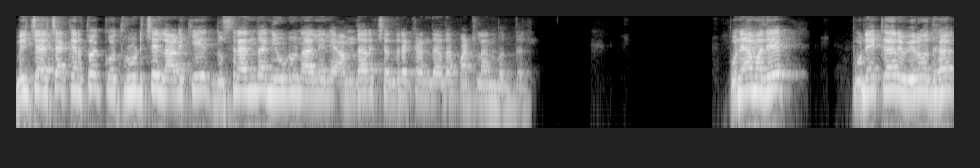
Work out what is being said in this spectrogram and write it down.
मी चर्चा करतोय कोथरूडचे लाडके दुसऱ्यांदा निवडून आलेले आमदार चंद्रकांत दादा पाटलांबद्दल. पुण्यामध्ये पुणेकर विरोधक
